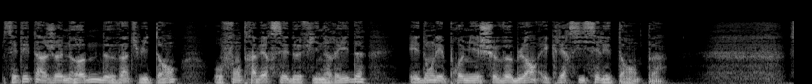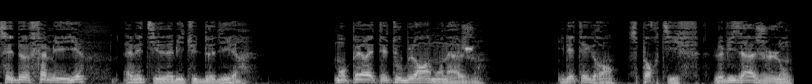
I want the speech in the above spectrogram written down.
C'était un jeune homme de vingt-huit ans, au fond traversé de fines rides, et dont les premiers cheveux blancs éclaircissaient les tempes. Ces deux familles, avait-il l'habitude de dire. Mon père était tout blanc à mon âge. Il était grand, sportif, le visage long,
